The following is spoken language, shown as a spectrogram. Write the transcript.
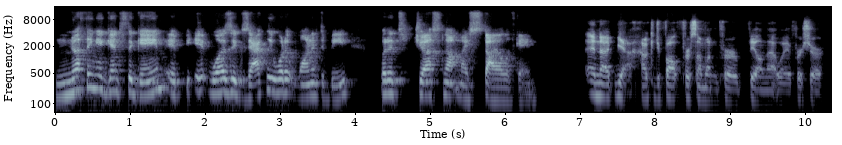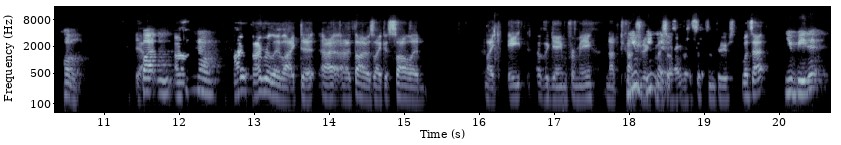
Nothing against the game. It it was exactly what it wanted to be, but it's just not my style of game. And uh, yeah, how could you fault for someone for feeling that way? For sure. Totally. Yeah. But uh, you know, I, I really liked it. I, I thought it was like a solid like eight of the game for me. Not to contradict myself. It, right? What's that? You beat it.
